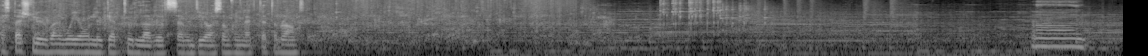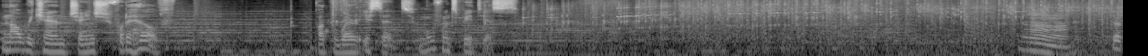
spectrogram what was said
Especially when we only get to level 70 or something like that around. Um, now we can change for the health. But where is it? Movement speed, yes. Ah, good,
